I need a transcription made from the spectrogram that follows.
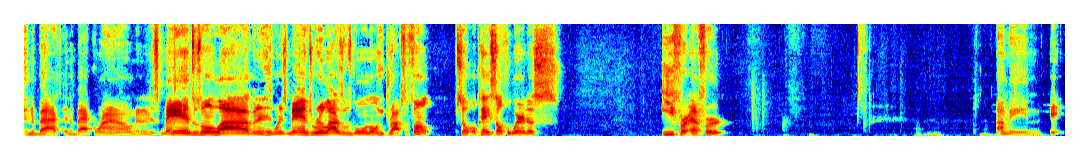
in the back in the background, and his man's was on live, and his when his man's realized what was going on, he drops the phone. So okay, self awareness, E for effort. I mean, it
